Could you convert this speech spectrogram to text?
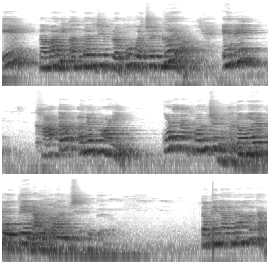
એ તમારી અંદર જે પ્રભુ વચન ગયા એને ખાતર અને પાણી કોણે નાખવાનું છે? તમારે પોતે નાખવાનું છે. તમે નાના હતા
